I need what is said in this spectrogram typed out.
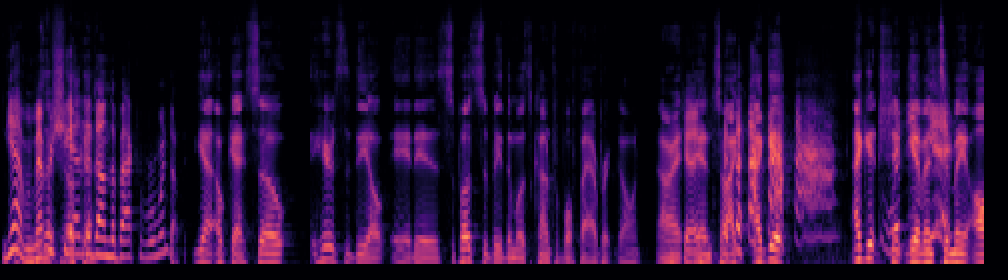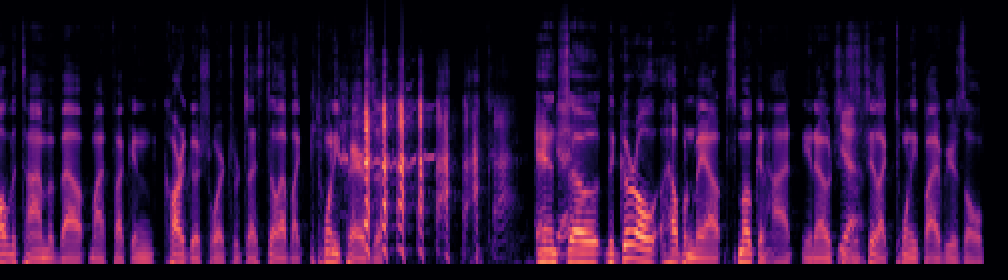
Yeah, Was remember that- she had okay. it on the back of her window. Yeah, okay. So here's the deal. It is supposed to be the most comfortable fabric going. All right. Okay. And so I, I get I get shit given to me all the time about my fucking cargo shorts, which I still have like 20 pairs of. And so the girl helping me out, smoking hot, you know, she's, Yeah. she's like 25 years old.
